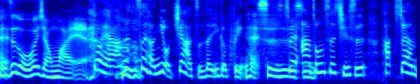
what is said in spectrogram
哎，这个我会想买哎。对啊，那个是很有价值的一个饼，嘿，是是。所以阿宗师其实他虽然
